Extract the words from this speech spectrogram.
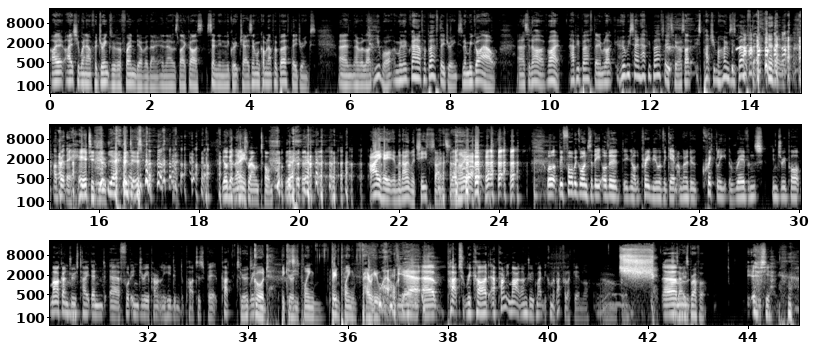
I, I actually went out for drinks with a friend the other day, and I was like, oh, I was sending in the group chat, is anyone coming out for birthday drinks? And they were like, you what? And we were going out for birthday drinks. And then we got out, and I said, oh, right, happy birthday. And we're like, who are we saying happy birthday to? I was like, it's Patrick Mahomes' birthday. I bet they hated you. yeah, they did. You'll get the Hey. next round, Tom. I hate him, and I'm a Chiefs fan. So yeah, Well, before we go on to the other, you know, the preview of the game, I'm going to do quickly the Ravens injury report. Mark Andrews, tight end, uh, foot injury. Apparently, he didn't participate. Pat, Good. Rick- good because he's playing been playing very well. Yeah, uh, Pat Ricard. Apparently, Mark Andrews might be coming back for that game though. Shh. Is that Um, his brother? yeah,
